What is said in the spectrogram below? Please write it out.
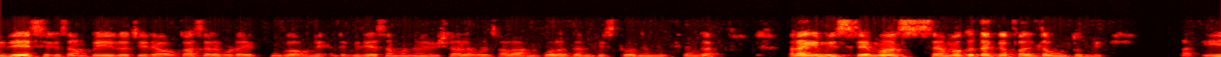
విదేశీ కంపెనీలో చేరే అవకాశాలు కూడా ఎక్కువగా ఉన్నాయి. అంటే విదేశ సంబంధమైన విషయాల్లో కూడా చాలా అనుకూలంగా కనిపిస్తోంది ముఖ్యంగా. అలాగే మీ శ్రమ శ్రమకు తగ్గ ఫలితం ఉంటుంది. ఈ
